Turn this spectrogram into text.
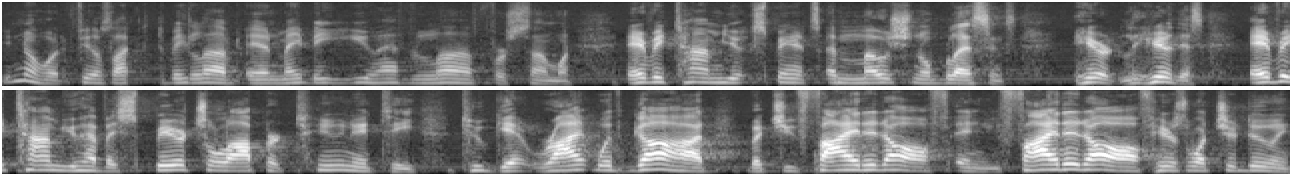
you know what it feels like to be loved, and maybe you have love for someone. Every time you experience emotional blessings, hear, hear this. Every time you have a spiritual opportunity to get right with God, but you fight it off and you fight it off, here's what you're doing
